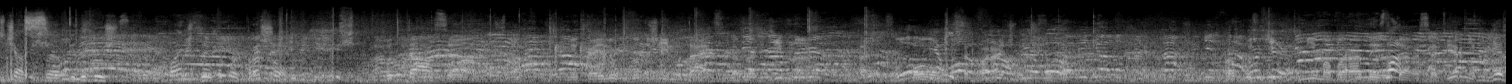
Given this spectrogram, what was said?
Сейчас э, предыдущий Панч был такой, прошел. Пытался Михайлюк, ну точнее пытается даже активно, пытается голову отворачивать, пропустить мимо бороды удара соперника.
